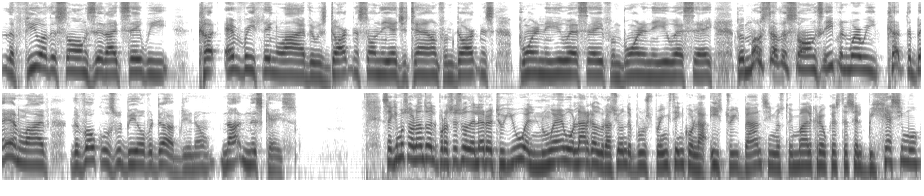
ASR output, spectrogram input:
the few other songs that I'd say we cut everything live. There was Darkness on the Edge of Town from Darkness, Born in the USA from Born in the USA. But most other songs, even where we cut the band live, the vocals would be overdubbed, you know? Not in this case. Seguimos hablando del proceso de Letter to You, el nuevo larga duración de Bruce Springsteen con la E Street Band. Si no estoy mal, creo que este es el vigésimo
